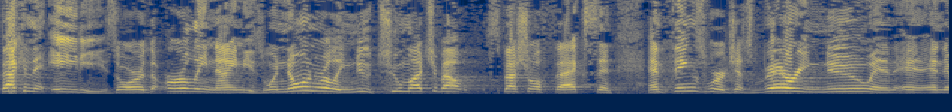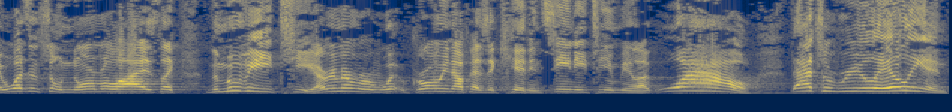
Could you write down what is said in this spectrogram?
back in the 80s or the early 90s, when no one really knew too much about special effects and, and things were just very new and, and, and it wasn't so normalized. Like the movie E.T. I remember w- growing up as a kid and seeing E.T. and being like, wow, that's a real alien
